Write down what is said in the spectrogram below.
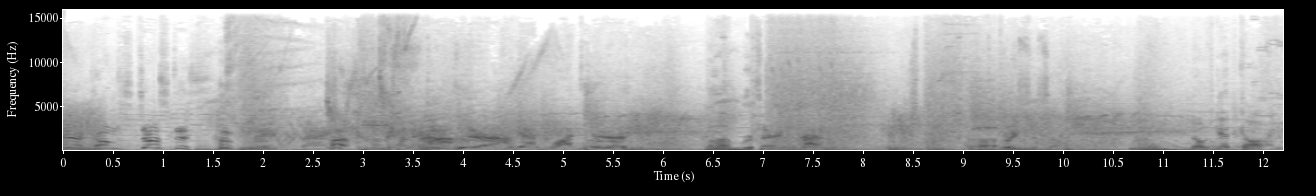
Here comes justice! What? I'm Take that! Brace yourself! Don't get cocky.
